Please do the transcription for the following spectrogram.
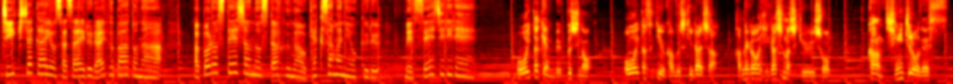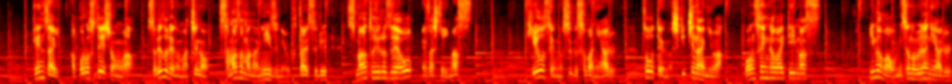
地域社会を支えるライフパートナーアポロステーションのスタッフがお客様に送るメッセージリレー大分県別府市の大分石油株式会社亀川東町給油所菅慎一郎です現在アポロステーションはそれぞれの町のさまざまなニーズにお応えするスマート色艶を目指しています紀陽泉のすぐそばにある当店の敷地内には温泉が湧いています。今はお店の裏にある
